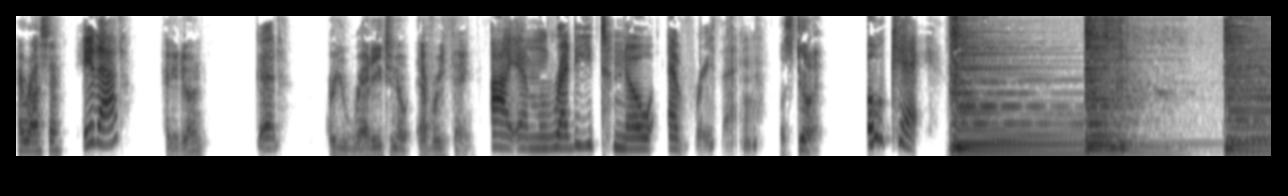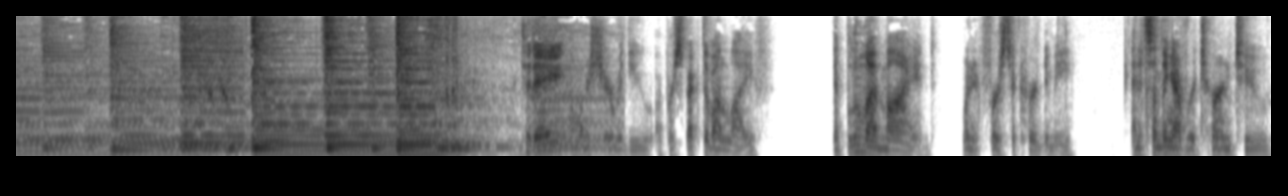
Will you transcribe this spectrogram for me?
Hi, Rasa. Hey, Dad. How you doing? Good. Are you ready to know everything? I am ready to know everything. Let's do it. Okay. Today, I want to share with you a perspective on life that blew my mind when it first occurred to me, and it's something I've returned to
